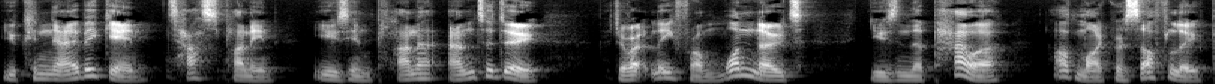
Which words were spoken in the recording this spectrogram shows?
you can now begin task planning using Planner and To Do directly from OneNote using the power of Microsoft Loop.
